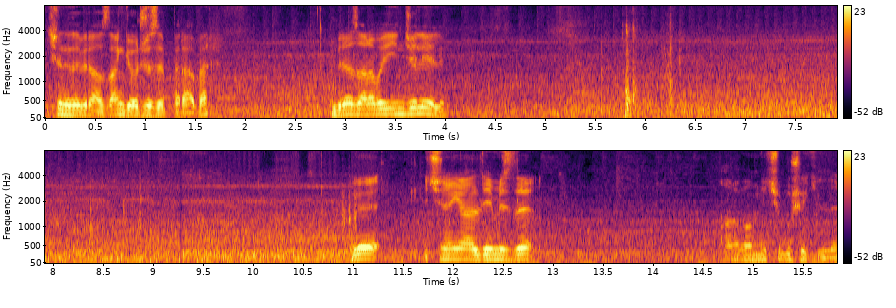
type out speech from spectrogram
içinde de birazdan göreceğiz hep beraber. Biraz arabayı inceleyelim. Ve içine geldiğimizde arabanın içi bu şekilde.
